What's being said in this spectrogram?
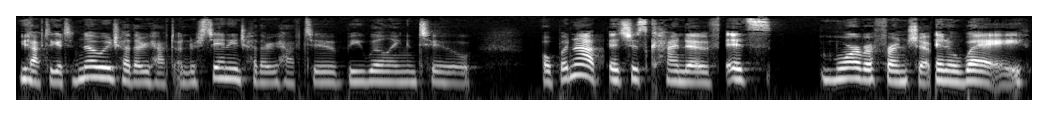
you have to get to know each other, you have to understand each other, you have to be willing to open up. It's just kind of it's more of a friendship in a way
